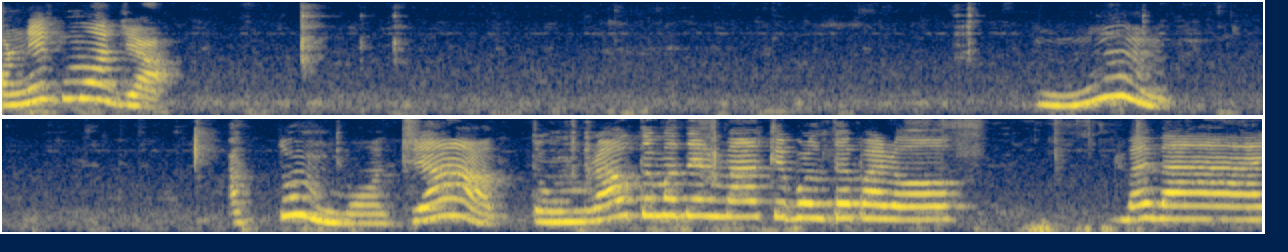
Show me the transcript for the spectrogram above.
অনেক মজা হুম এত মজা তোমরাও তোমাদের মাকে বলতে পারো। Bye bye.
